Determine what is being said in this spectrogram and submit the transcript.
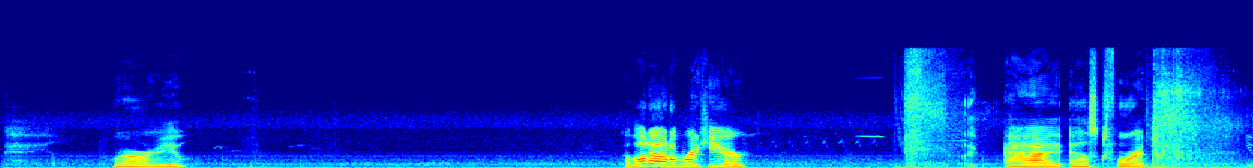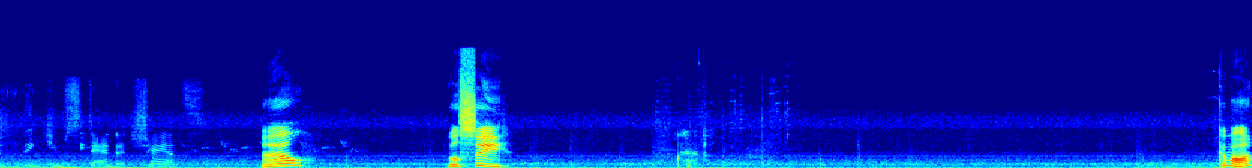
Okay. Where are you? Come on out, I'm right here. I asked for it. Well, we'll see. Come on.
